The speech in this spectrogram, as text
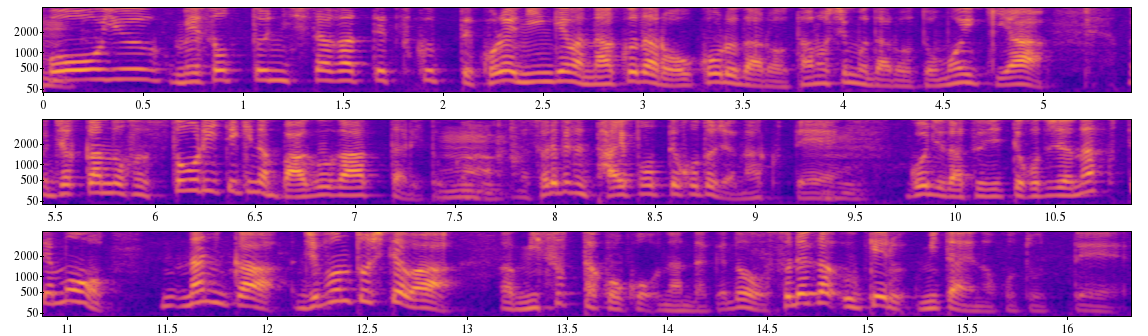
こういうメソッドに従って作ってこれは人間は泣くだろう怒るだろう楽しむだろうと思いきや若干のストーリー的なバグがあったりとか、それ別にタイポってことじゃなくて、うん。誤字脱字ってことじゃなくても何か自分としてはあミスったここなんだけどそれが受けるみたいなことって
